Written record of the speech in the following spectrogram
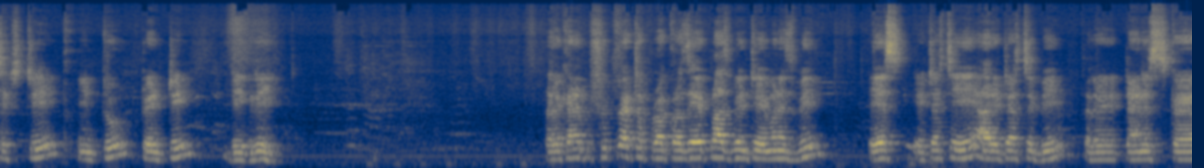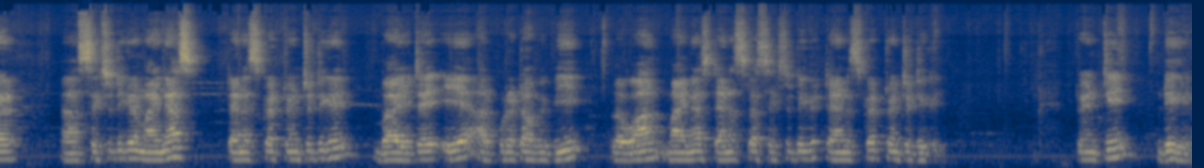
sixty into twenty degree তাহলে এখানে সূত্র একটা প্রয়োগ করা যায় A plus B into A minus B এস এটা হচ্ছে এ আর এটা হচ্ছে বি তাহলে tan square sixty degree minus tan square twenty degree by এটা এ আর পুরোটা হবে B one minus tan square sixty degree tan square twenty degree twenty degree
